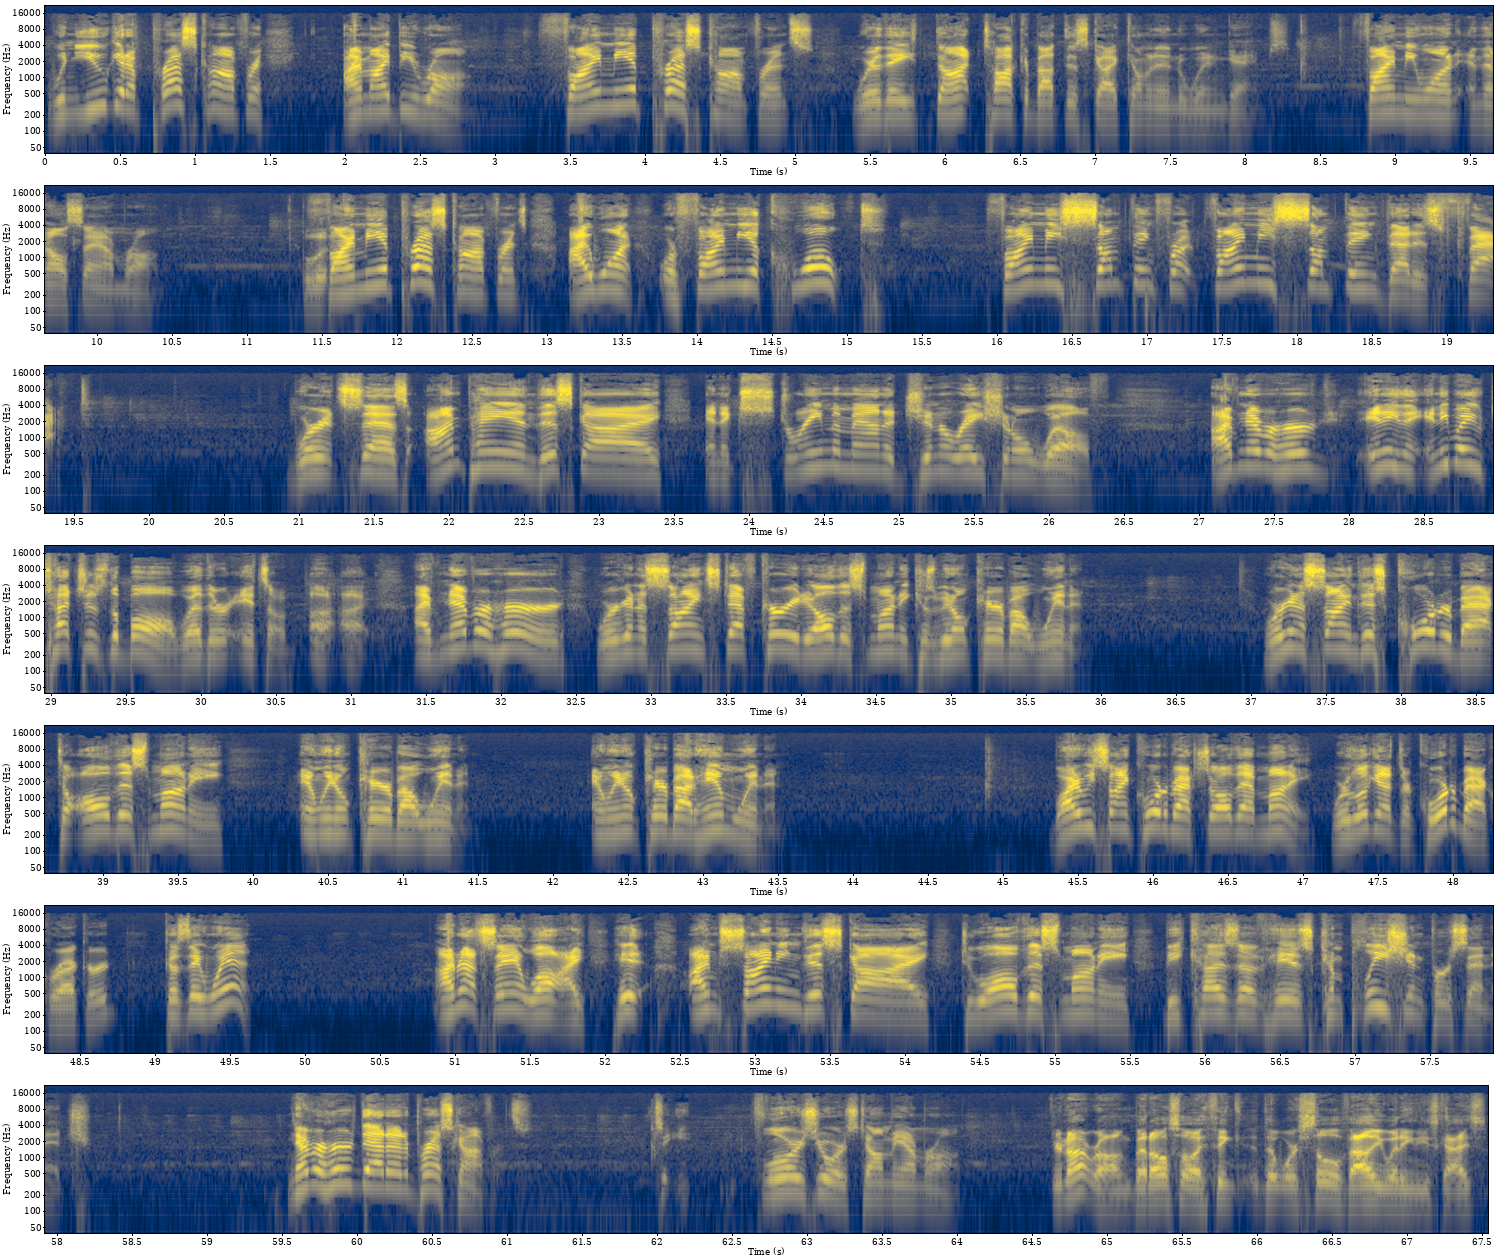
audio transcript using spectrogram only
When you get a press conference, I might be wrong. Find me a press conference where they not talk about this guy coming in to win games. Find me one, and then I'll say I'm wrong. Find me a press conference. I want, or find me a quote. Find me something from. Find me something that is fact, where it says I'm paying this guy an extreme amount of generational wealth. I've never heard anything. Anybody who touches the ball, whether it's a, a, a I've never heard we're going to sign Steph Curry to all this money because we don't care about winning. We're going to sign this quarterback to all this money, and we don't care about winning, and we don't care about him winning. Why do we sign quarterbacks to all that money? We're looking at their quarterback record because they win. I'm not saying, well, I hit. I'm signing this guy to all this money because of his completion percentage. Never heard that at a press conference. So, floor is yours. Tell me I'm wrong. You're not wrong, but also I think that we're still evaluating these guys.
